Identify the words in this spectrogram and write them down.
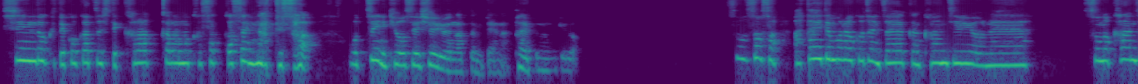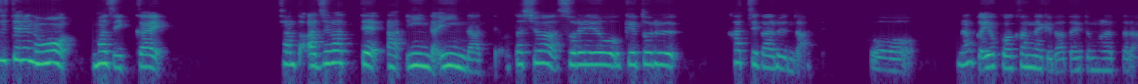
しんどくて枯渇してカラッカラのカサッカサになってさもうついに強制終了になったみたいなタイプなんだけど。そうそうそう与えてもらうことに罪悪感感じるよね。その感じてるのをまず一回ちゃんと味わってあいいんだいいんだって私はそれを受け取る価値があるんだ。ってこうなんかよくわかんないけど与えてもらったら。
